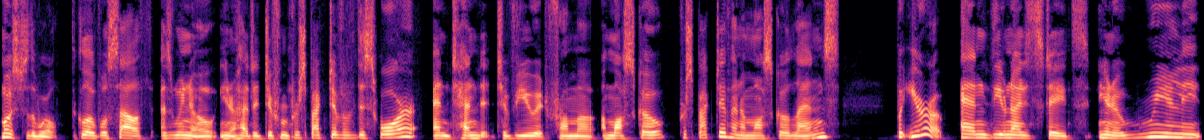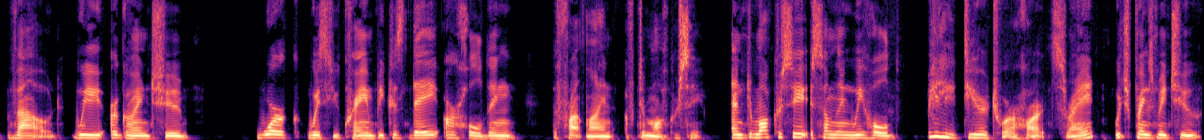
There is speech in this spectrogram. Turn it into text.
most of the world, the global South, as we know, you know, had a different perspective of this war and tended to view it from a, a Moscow perspective and a Moscow lens. But Europe and the United States, you know, really vowed we are going to work with Ukraine because they are holding the front line of democracy. And democracy is something we hold really dear to our hearts, right? Which brings me to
